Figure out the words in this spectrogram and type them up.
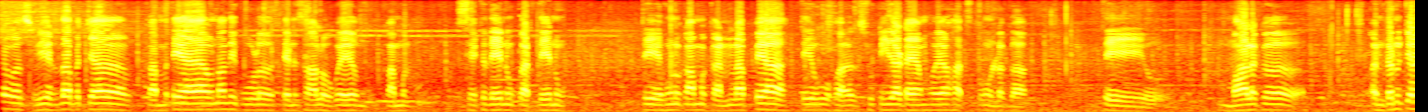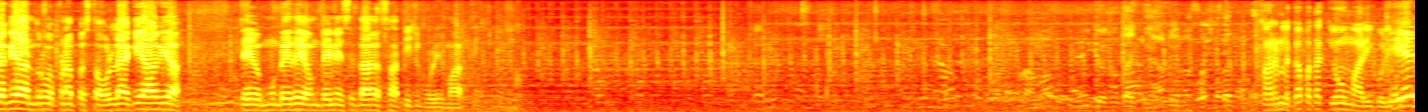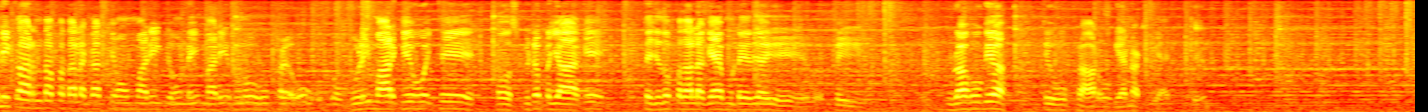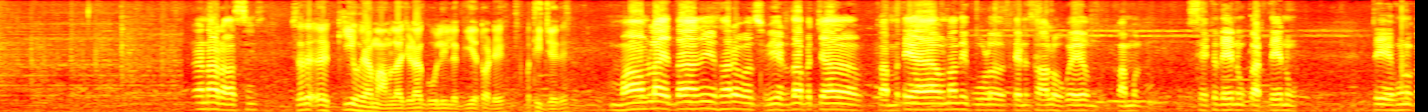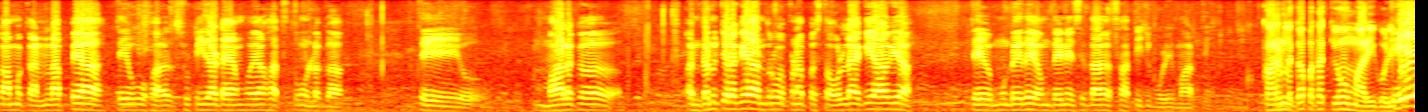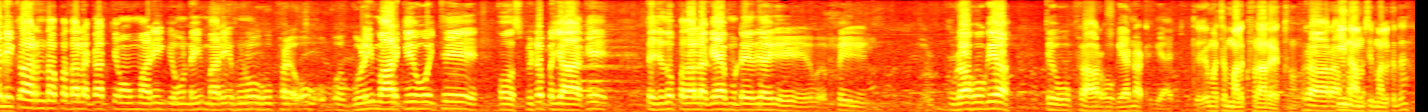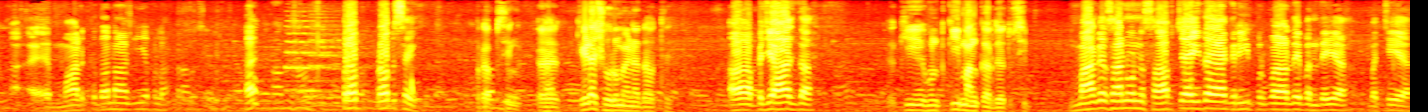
ਸਵੇਰ ਦਾ ਬੱਚਾ ਕੰਮ ਤੇ ਆਇਆ, ਉਹਨਾਂ ਦੇ ਕੋਲ 3 ਸਾਲ ਹੋ ਗਏ ਕੰਮ ਸਿੱਖਦੇ ਨੂੰ, ਕਰਦੇ ਨੂੰ। ਤੇ ਹੁਣ ਕੰਮ ਕਰਨ ਲੱਗ ਪਿਆ ਤੇ ਉਹ ਹ- ਛੁੱਟੀ ਦਾ ਟਾਈਮ ਹੋਇਆ, ਹੱਥ ਧੋਣ ਲੱਗਾ। ਤੇ ਉਹ ਮਾਲਕ ਅੰਦਰ ਨੂੰ ਚਲ ਗਿਆ, ਅੰਦਰੋਂ ਆਪਣਾ ਪਿਸਤੌਲ ਲੈ ਕੇ ਆ ਗਿਆ ਤੇ ਮੁੰਡੇ ਦੇ ਆਉਂਦੇ ਨੇ ਸਿੱਧਾ ਸਾਥੀ 'ਚ ਗੋਲੀ ਮਾਰਤੀ। ਕਾਰਨ ਲੱਗਾ ਪਤਾ ਕਿਉਂ ਮਾਰੀ ਗੋਲੀ? ਇਹ ਨਹੀਂ ਕਾਰਨ ਦਾ ਪਤਾ ਲੱਗਾ ਕਿਉਂ ਮਾਰੀ ਕਿਉਂ ਨਹੀਂ ਮਾਰੀ। ਹੁਣ ਉਹ ਫ- ਉਹ- ਉਹ ਗੋਲੀ ਮਾਰ ਕੇ ਉਹ ਇੱਥੇ ਹਸਪੀਟਲ ਪਹੁੰਚਾ ਕੇ ਤੇ ਜਦੋਂ ਪਤਾ ਲੱਗਿਆ ਮੁੰਡੇ ਦਾ ਇਹ ਪੂਰਾ ਹੋ ਗਿਆ ਤੇ ਉਹ ਫਰਾਰ ਹੋ ਗਿਆ ਨੱਠ ਗਿਆ। ਮੇਰਾ ਨਾਂ ਰਾਜ ਸਿੰਘ। ਸਰ ਅ, ਕੀ ਹੋਇਆ ਮਾਮਲਾ ਜਿਹੜਾ ਗੋਲੀ ਲੱਗੀ ਹੈ ਤੁਹਾਡੇ ਭਤੀਜੇ ਦੇ? ਮਾਮਲਾ ਇਦਾਂ ਜੀ ਸਰ ਸਵੇਰ ਦਾ ਬੱਚਾ ਕੰਮ ਤੇ ਆਇਆ ਉਹਨਾਂ ਦੇ ਕੋਲ 3 ਸਾਲ ਹੋ ਗਏ ਕੰਮ ਸਿੱਖਦੇ ਨੂੰ ਕਰਦੇ ਨੂੰ। ਤੇ ਹੁਣ ਕੰਮ ਕਰਨ ਲੱਗ ਪਿਆ ਤੇ ਉਹ ਛੁੱਟੀ ਦਾ ਟਾਈਮ ਹੋਇਆ ਹੱਥ ਧੋਣ ਲੱਗਾ। ਤੇ ਮਾਲਕ ਅੰਦਰ ਨੂੰ ਚਲ ਗਿਆ ਅੰਦਰੋਂ ਆਪਣਾ ਪਿਸਤੌਲ ਲੈ ਕੇ ਆ ਗਿਆ ਤੇ ਮੁੰਡੇ ਦੇ ਆਉਂਦੇ ਨੇ ਸਿੱਧਾ ਛਾਤੀ 'ਚ ਗੋਲੀ ਮਾਰਤੀ। ਕਾਰਨ ਲੱਗਾ ਪਤਾ ਕਿਉਂ ਮਾਰੀ ਗੋਲੀ? ਇਹ ਨਹੀਂ ਕਾਰਨ ਦਾ ਪਤਾ ਲੱਗਾ ਕਿਉਂ ਮਾਰੀ ਕਿਉਂ ਨਹੀਂ ਮਾਰੀ। ਹੁਣ ਉਹ ਗੋਲੀ ਮਾਰ ਕੇ ਉਹ ਇੱਥੇ ਹਸਪੀਟਲ ਪਹੁੰਚਾ ਕੇ ਤੇ ਜਦੋਂ ਪਤਾ ਲੱਗਿਆ ਮੁੰਡੇ ਦਾ ਵੀ ਪੂਰਾ ਹੋ ਗਿਆ ਤੇ ਉਹ ਫਰਾਰ ਹੋ ਗਿਆ ਨੱਠ ਗਿਆ। ਤੇ ਮਤਲਬ ਮਾਲਕ ਫਰਾਰ ਹੈ ਇੱਥੋਂ? ਫਰਾਰ ਆ ਕੀ ਨਾਮ ਸੀ ਮਾਲਕ ਦਾ? ਮਾਲਕ ਦਾ ਨਾਂ ਕੀ ਹੈ ਭਲਾ? ਹੈ? ਪ੍ਰਭ ਪ੍ਰਭ ਸਿੰਘ। ਪ੍ਰਭ ਸਿੰਘ। ਕਿਹੜਾ ਸ਼ੋਰੂਮ ਹੈ ਇਹਨਾਂ ਦਾ ਉੱਥੇ? ਆ ਬਜਾਜ ਦਾ। ਕੀ ਹੁਣ ਕੀ ਮੰਗ ਕਰਦੇ ਹੋ ਤੁਸੀਂ? ਮੰਗ ਸਾਨੂੰ ਇਨਸਾਫ ਚਾਹੀਦਾ ਹੈ ਗਰੀਬ ਪਰਿਵਾਰ ਦੇ ਬੰਦੇ ਆ ਬੱਚੇ ਆ।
